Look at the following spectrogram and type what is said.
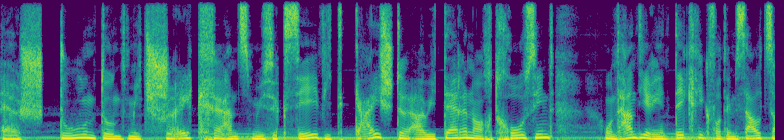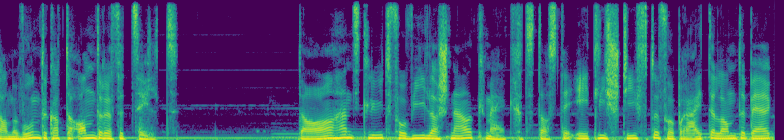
Erstaunt und mit Schrecken haben sie sehen, wie die Geister auch in dieser Nacht gekommen sind und haben ihre Entdeckung von dem seltsamen Wunder gerade den anderen erzählt. Da haben die Leute von Wieler schnell gemerkt, dass der edle Stifter von Breitenlandenberg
